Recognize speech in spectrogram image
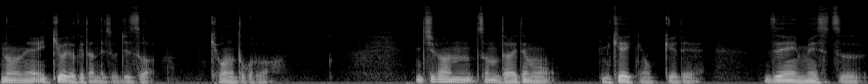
のね勢いで受けたんですよ実は。今日のところは。一番その誰でも未経験 OK で全員面接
